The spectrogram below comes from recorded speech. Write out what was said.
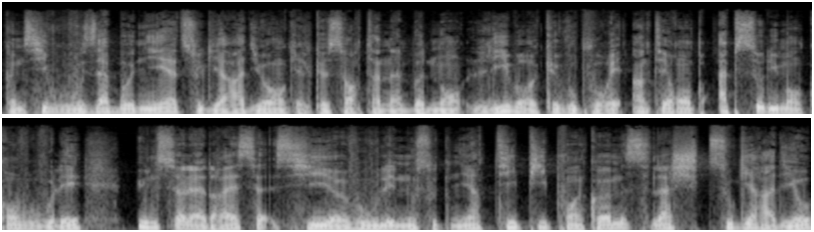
comme si vous vous abonniez à Tsugi Radio, en quelque sorte un abonnement libre que vous pourrez interrompre absolument quand vous voulez. Une seule adresse, si euh, vous voulez nous soutenir, tipeee.com slash Tsugi Radio,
